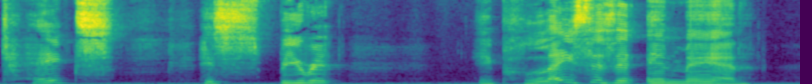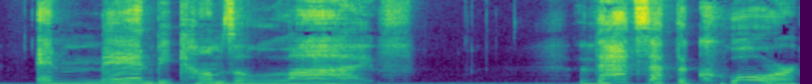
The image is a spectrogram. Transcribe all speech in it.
takes his spirit, he places it in man, and man becomes alive. That's at the core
